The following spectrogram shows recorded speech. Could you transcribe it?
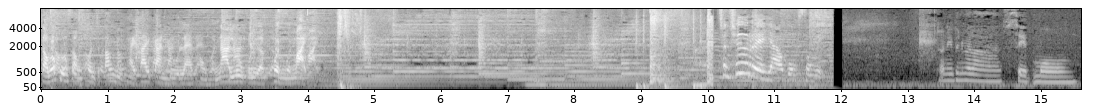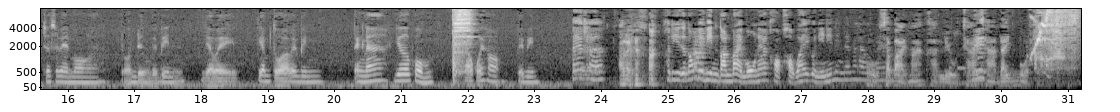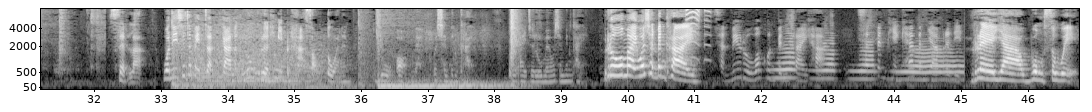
แต่ว่าคุณสองคนจะต้องอยู่ภายใต้การดูแลของหัวหน้าลูกเรือคนใหม่ ฉันชื่อเรยาวงศ์สวิทตอนนี้เป็นเวลาสิบโมงจะสิบเอ็ดโมงแล้วโดนดึงไปบิน เดี๋ยวไปเตรียมตัวไปบิน แต่งหน้าเยอะผมเต้ากล้วยหอมไปบิน แม่คะ อะไรนะพอดีจะต้องไปบินตอนบ่ายโมงนะขอขอไวกว่านี้นิดนึงได้ไหมคะโอ้สบายมากค่ะ เร็วช้าชาได้หมด เสร็จละ วันนี้ฉันจะไปจัดการนางลูกเรือที่มีปัญหาสองตัวนั้น ดูออกไหมว่าฉันเป็นใครไอจะรู้ไหมว่าฉันเป็นใคร รู้ไหมว่าฉันเป็นใคร ฉันไม่รู้ว่าคุณเป็นใครค่ะ ฉันเป็นเพียงแค่ปัญญาประดิษฐ์ เรยาวงศ์เสเวต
